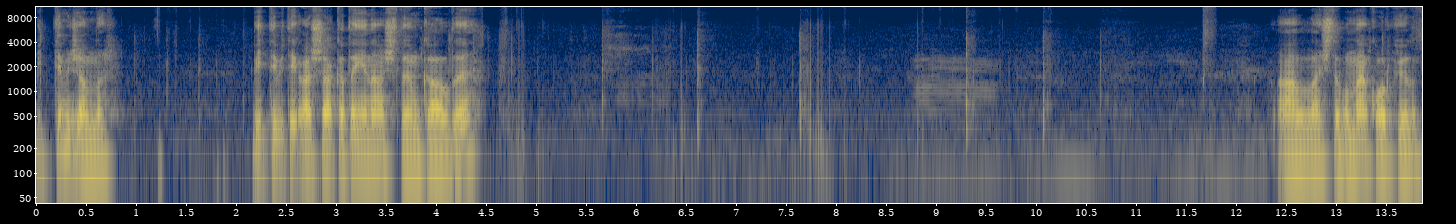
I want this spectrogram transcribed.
Bitti mi camlar? Bitti bir tek aşağı kata yeni açtığım kaldı. Allah işte bundan korkuyordum.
